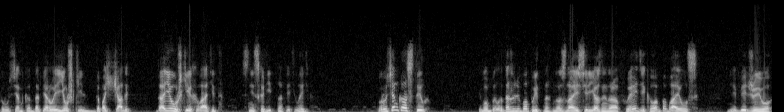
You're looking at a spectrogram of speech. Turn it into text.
Парусенко. — До первой юшки до пощады? — До юшки хватит, — снисходительно ответил Эдик. Парусенко остыл. Ему было даже любопытно, но, зная серьезный нрав Эдика, он побаивался. Не бить же его,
